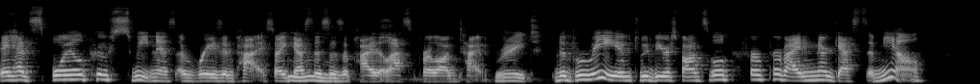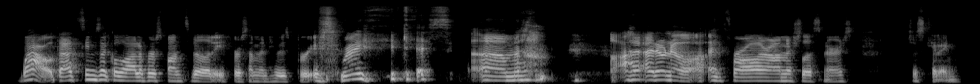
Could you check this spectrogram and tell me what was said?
they had spoil proof sweetness of raisin pie. So I guess this is a pie that lasted for a long time. Right. The bereaved would be responsible for providing their guests a meal. Wow, that seems like a lot of responsibility for someone who is bereaved. Right. yes. Um, I, I don't know. For all our Amish listeners, just kidding.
